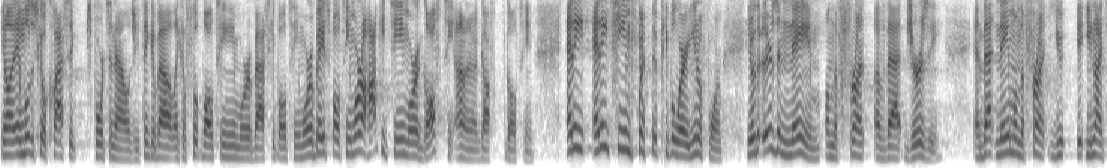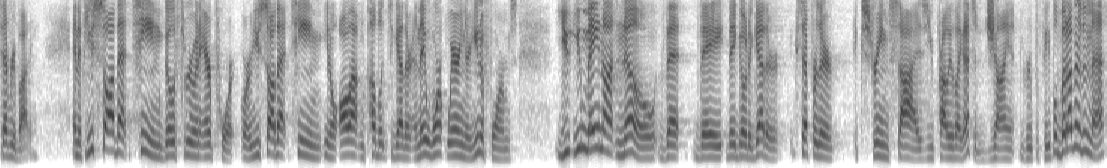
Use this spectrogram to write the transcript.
you know, and we'll just go classic sports analogy. Think about like a football team or a basketball team or a baseball team or a hockey team or a golf team. I don't know, a golf, golf team. Any, any team where people wear a uniform, you know, there's a name on the front of that jersey. And that name on the front, it unites everybody. And if you saw that team go through an airport or you saw that team, you know, all out in public together and they weren't wearing their uniforms, you, you may not know that they, they go together, except for their extreme size, you probably like, that's a giant group of people. But other than that,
